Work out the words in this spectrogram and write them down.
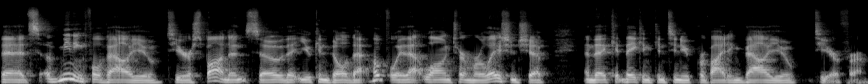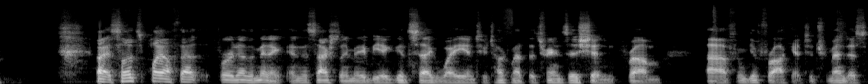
that's of meaningful value to your respondent so that you can build that hopefully that long-term relationship and that they can continue providing value to your firm. All right, so let's play off that for another minute, and this actually may be a good segue into talking about the transition from uh, from Gift Rocket to Tremendous.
